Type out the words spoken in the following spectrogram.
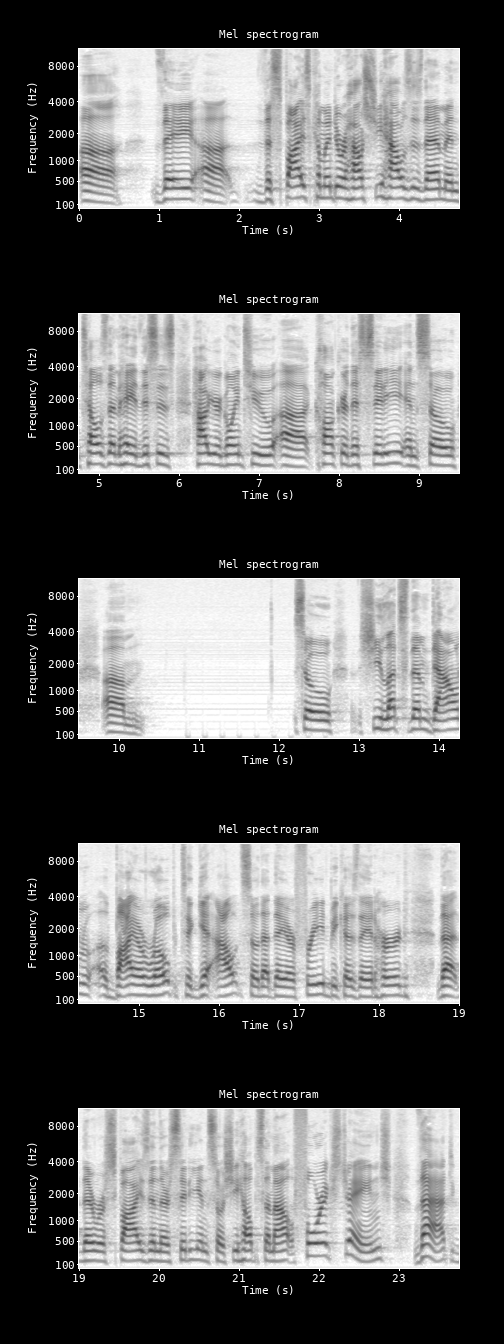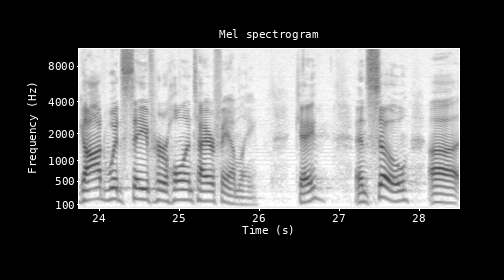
uh, they. Uh, the spies come into her house. She houses them and tells them, hey, this is how you're going to uh, conquer this city. And so, um, so she lets them down uh, by a rope to get out so that they are freed because they had heard that there were spies in their city. And so she helps them out for exchange that God would save her whole entire family. Okay? And so, uh,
